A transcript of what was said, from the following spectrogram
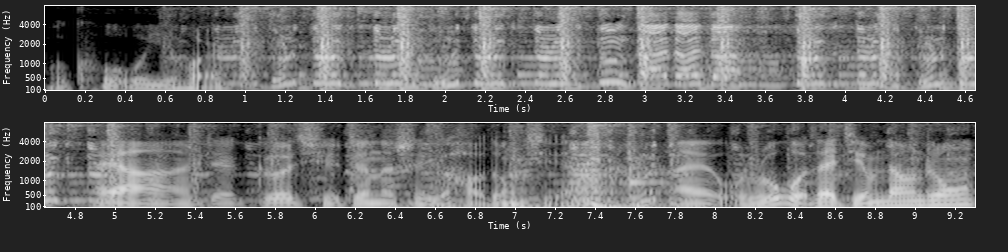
我哭一会儿。哎呀，这歌曲真的是一个好东西啊！哎，如果在节目当中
